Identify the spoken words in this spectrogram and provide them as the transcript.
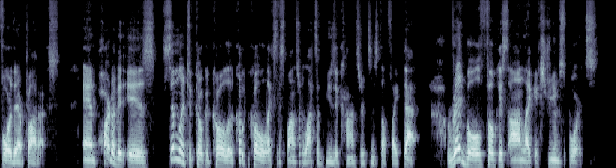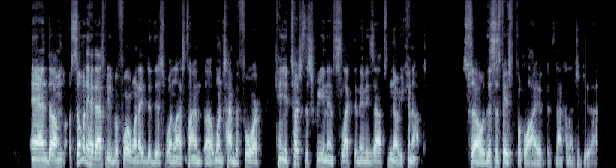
for their products. And part of it is similar to Coca Cola. Coca Cola likes to sponsor lots of music concerts and stuff like that. Red Bull focused on like extreme sports. And um, somebody had asked me before when I did this one last time, uh, one time before, can you touch the screen and select any of these apps? No, you cannot. So this is Facebook Live. It's not going to let you do that.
